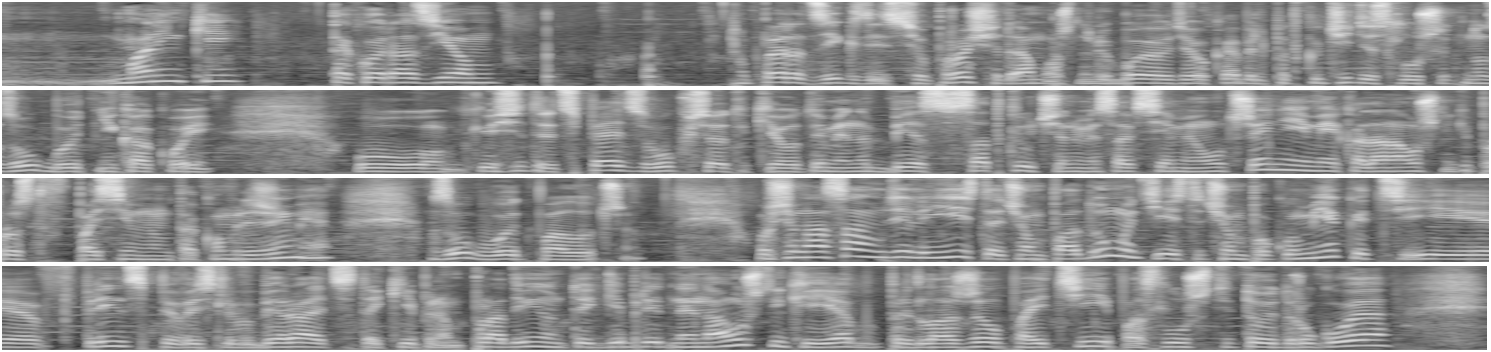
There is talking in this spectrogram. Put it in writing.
маленький такой разъем. Parrot Zig здесь все проще, да, можно любой аудиокабель подключить и слушать, но звук будет никакой. У QC35 звук все-таки вот именно без, с отключенными со всеми улучшениями, когда наушники просто в пассивном таком режиме, звук будет получше. В общем, на самом деле есть о чем подумать, есть о чем покумекать, и, в принципе, если выбирать такие прям продвинутые гибридные наушники, я бы предложил пойти и послушать и то, и другое,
